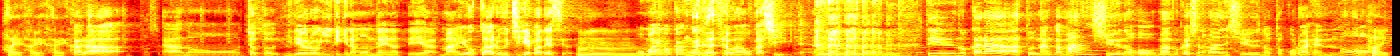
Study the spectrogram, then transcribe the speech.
はいはいはいはい。から、あのーちょっとイデオロギー的な問題になっていやまあよくある内ゲバですよね、お前の考え方はおかしいみたいな、っていうのからあとなんか満州の方まあ昔の満州のところらへんの、はい。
